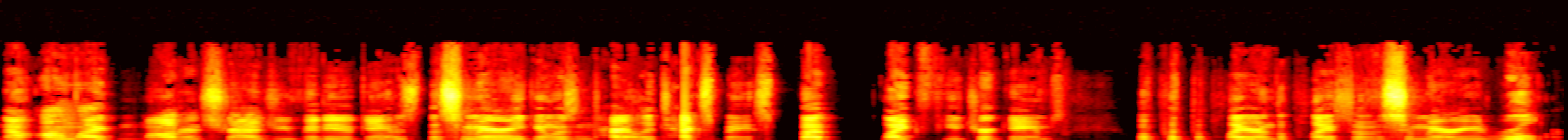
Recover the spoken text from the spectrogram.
Now, unlike modern strategy video games, the Sumerian game was entirely text based, but like future games, would put the player in the place of a Sumerian ruler.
